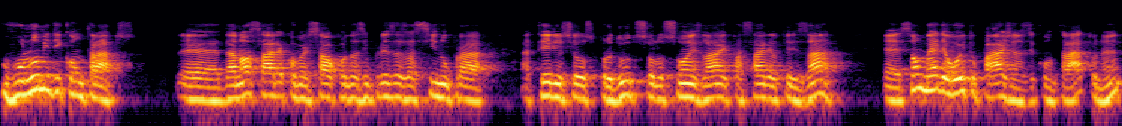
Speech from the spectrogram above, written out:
o volume de contratos é, da nossa área comercial, quando as empresas assinam para terem os seus produtos, soluções lá e passarem a utilizar, é, são média oito páginas de contrato, né?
